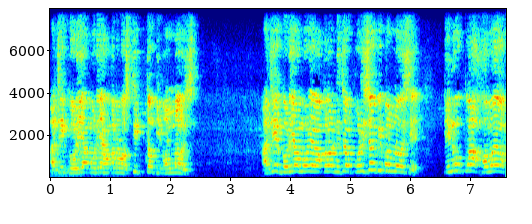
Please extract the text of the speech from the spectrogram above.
আজি গৰিয়ামৰীয়াসকলৰ অস্তিত্ব বিপন্ন হৈছে। আজি গৰিয়ামৰীয়াসকলৰ নিজৰ পৰিচয় বিপন্ন হৈছে। তেনেকুৱা সময়ত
